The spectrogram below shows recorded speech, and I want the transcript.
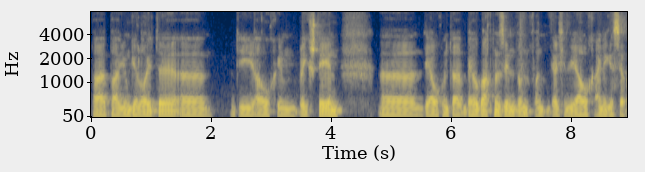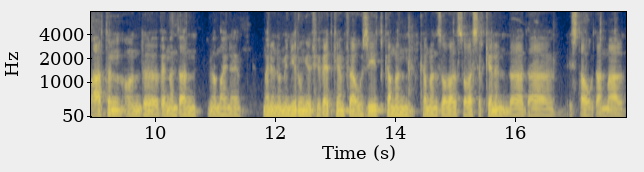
paar, paar junge Leute, äh, die auch im Blick stehen, äh, die auch unter Beobachtung sind und von welchen wir auch einiges erwarten. Und äh, wenn man dann immer meine, meine Nominierungen für Wettkämpfe sieht, kann man, kann man sowas, sowas erkennen. Da, da ist auch dann mal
